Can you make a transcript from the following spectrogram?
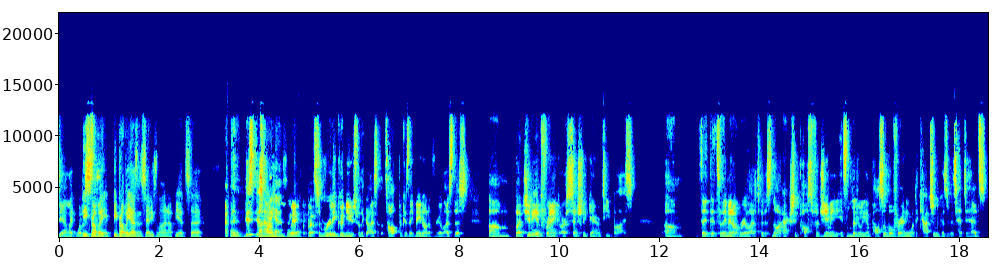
Yeah, like what he probably he probably hasn't set his lineup yet. So And this this Oh, no, part he is has. quick, Okay. but some really good news for the guys at the top because they may not have realized this. Um, but Jimmy and Frank are essentially guaranteed buys. Um, they, that- so they may not realize, but it's not actually possible for Jimmy. It's literally impossible for anyone to catch him because of his head-to-heads.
